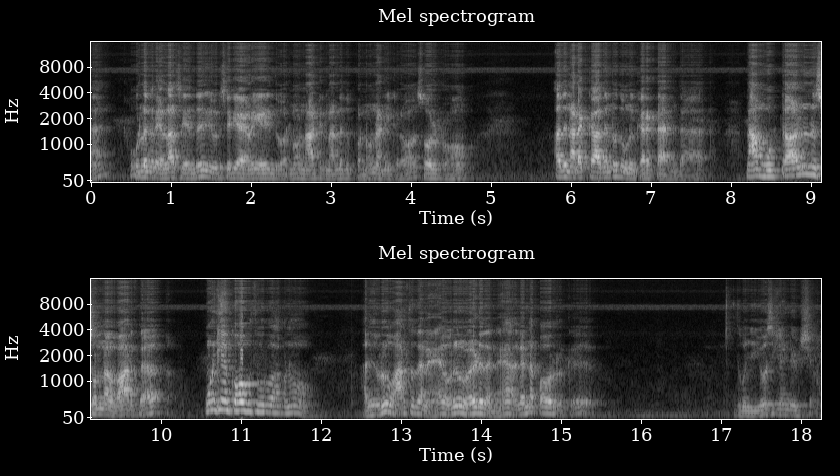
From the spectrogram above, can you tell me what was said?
ஆ? ஊரில் இருக்கிற எல்லாரும் சேர்ந்து இவர் சரியாகணும் எழுந்து வரணும் நாட்டுக்கு நல்லது பண்ணணும்னு நினைக்கிறோம் சொல்கிறோம் அது நடக்காதுன்றது உனக்கு கரெக்டாக இருந்தால் நான் முட்டாள்னு சொன்ன வார்த்தை உனக்கு ஏன் கோபத்தை உருவாக்கணும்? அது வெறும் வார்த்தை தானே ஒரு வேர்டு தானே அதில் என்ன பவர் இருக்குது இது கொஞ்சம் யோசிக்க வேண்டிய விஷயம்.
